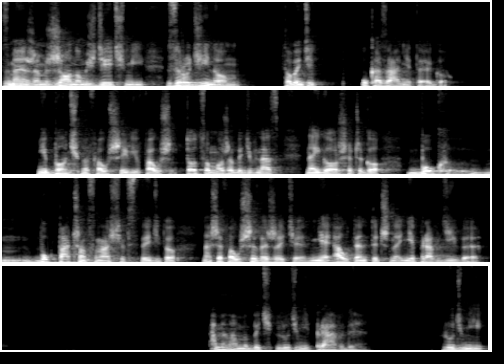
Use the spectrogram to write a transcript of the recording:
z mężem, z żoną, z dziećmi, z rodziną, to będzie ukazanie tego. Nie bądźmy fałszywi. Fałsz... To, co może być w nas najgorsze, czego Bóg, Bóg patrząc na nas się wstydzi, to nasze fałszywe życie, nieautentyczne, nieprawdziwe. A my mamy być ludźmi prawdy, ludźmi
